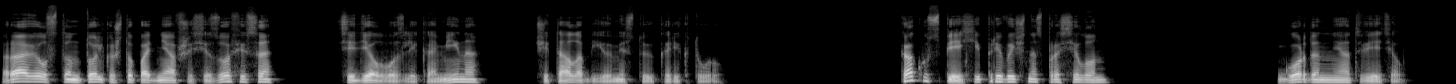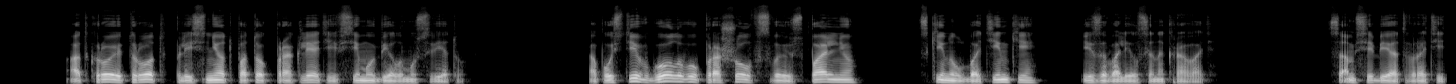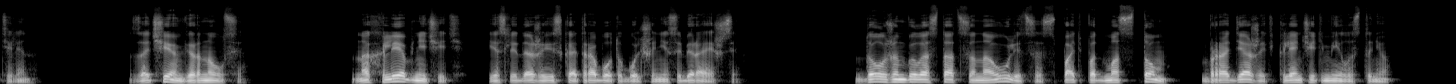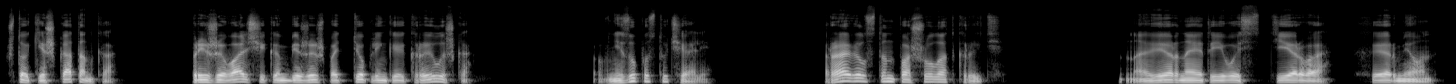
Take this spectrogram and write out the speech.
Равилстон, только что поднявшись из офиса, сидел возле камина, читал объемистую корректуру. «Как успехи?» — привычно спросил он. Гордон не ответил. Откроет рот, плеснет поток проклятий всему белому свету. Опустив голову, прошел в свою спальню, скинул ботинки и завалился на кровать. Сам себе отвратителен. Зачем вернулся? Нахлебничать, если даже искать работу больше не собираешься. Должен был остаться на улице, спать под мостом, бродяжить, клянчить милостыню. Что, кишка тонка? Приживальщиком бежишь под тепленькое крылышко? Внизу постучали. Равилстон пошел открыть. Наверное, это его стерва, Хермион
